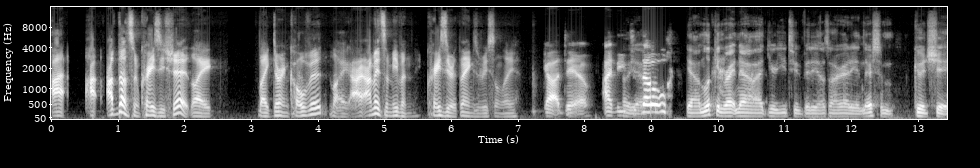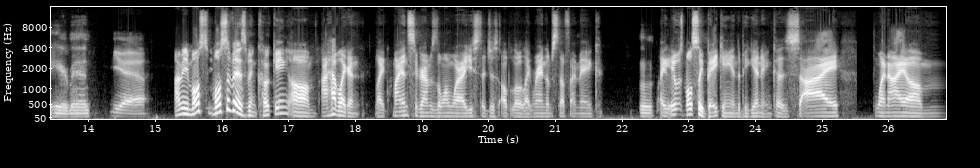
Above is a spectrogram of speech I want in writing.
I, I, I've done some crazy shit. Like, like during COVID, like I, I made some even crazier things recently. God damn, I need Oh, to yeah. know. Yeah, I'm looking right now at your YouTube videos already, and there's some good shit here, man. yeah. I mean, most most of it has been cooking. Um, I have like an like my Instagram is the one where I used to just upload like random stuff I make. Mm. Like it was mostly baking in the beginning because I, when I um,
